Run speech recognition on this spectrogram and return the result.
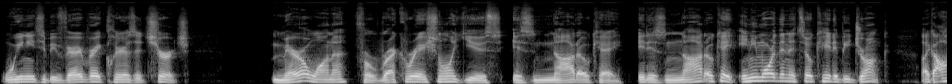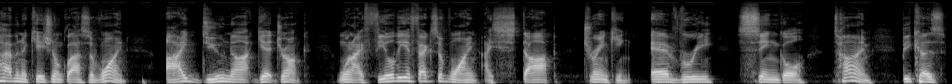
we need to be very very clear as a church marijuana for recreational use is not okay. It is not okay any more than it's okay to be drunk. Like I'll have an occasional glass of wine. I do not get drunk. When I feel the effects of wine, I stop drinking every single time because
